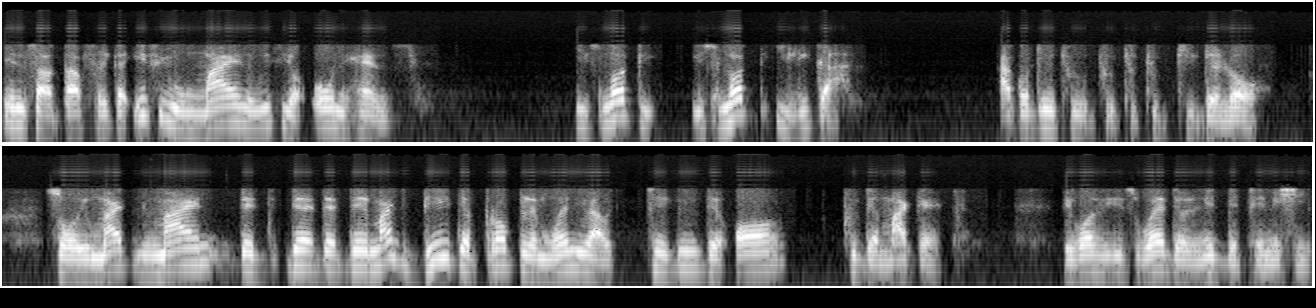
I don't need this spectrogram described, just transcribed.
in South Africa, if you mine with your own hands, it's not it's not illegal according to, to, to, to, to the law. So you might mine the, the, the, there might be the problem when you are taking the ore to the market because it's where they'll need the permission.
